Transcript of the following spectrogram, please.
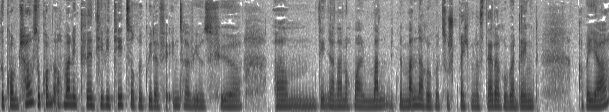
so kommt, schau, so kommt auch meine Kreativität zurück wieder für Interviews, für ähm, Dinge dann nochmal mit einem Mann darüber zu sprechen, was der darüber denkt. Aber ja,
